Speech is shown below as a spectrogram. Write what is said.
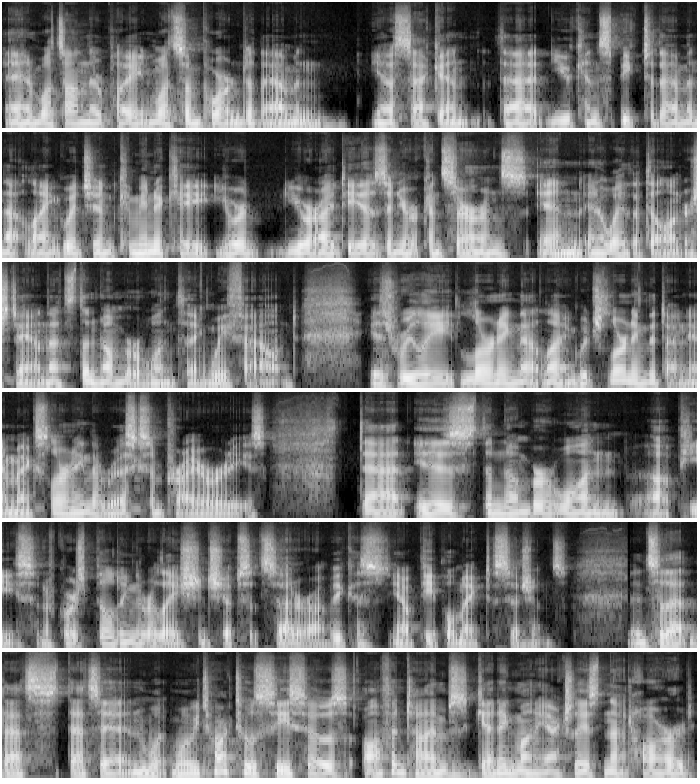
and what's on their plate and what's important to them and you know second that you can speak to them in that language and communicate your your ideas and your concerns in in a way that they'll understand. That's the number one thing we found is really learning that language learning the dynamics learning the risks and priorities that is the number one uh, piece. And of course building the relationships et cetera because you know people make decisions. And so that that's that's it. And w- when we talk to CISOs oftentimes getting money actually isn't that hard.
